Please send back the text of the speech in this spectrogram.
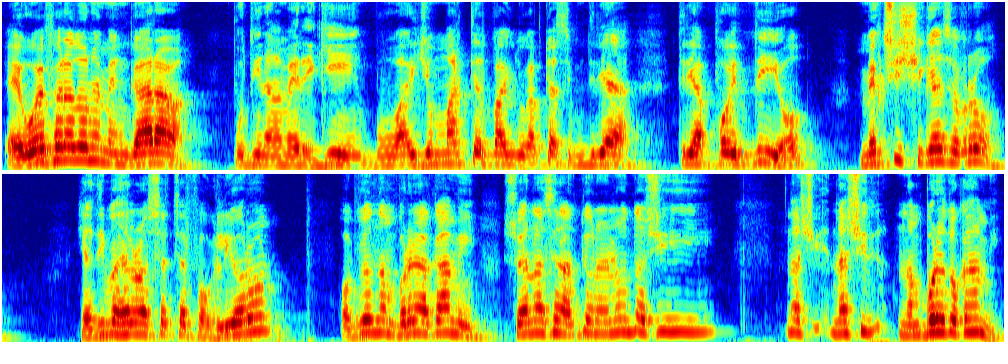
Εγώ έφερα τον Εμεγκάρα που την Αμερική που είχε market value κάποια στιγμή 3.2 με 6.000 ευρώ. Γιατί είπα θέλω ένα σέτερφο γλύωρο ο οποίος να μπορεί να κάνει στο ένας εναντίον ενός να, έχει- να, έχει- να, έχει- να μπορεί να το κάνει.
